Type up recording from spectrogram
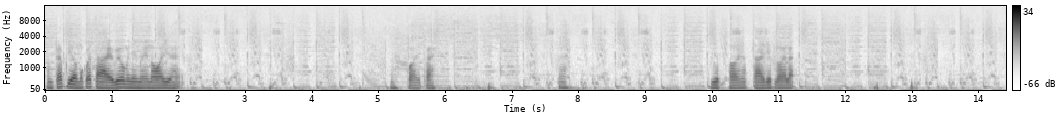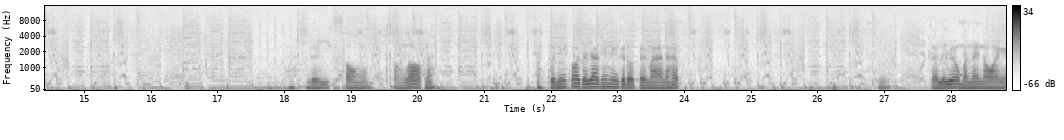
มันแป๊บเดียวมันก็ตายเวลมันยังน้อยๆอยู่ฮะปล่อยไป เรียบร้อยครับตายเรียบร้อยแล้วอะเหลืออีกสองสองรอบนะ ตัวนี้ก็จะยากนิดนึงกระโดดไปมานะครับ แต่เลเวลมันน้อยๆไง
